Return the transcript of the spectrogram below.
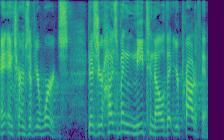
in, in terms of your words? Does your husband need to know that you're proud of him?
